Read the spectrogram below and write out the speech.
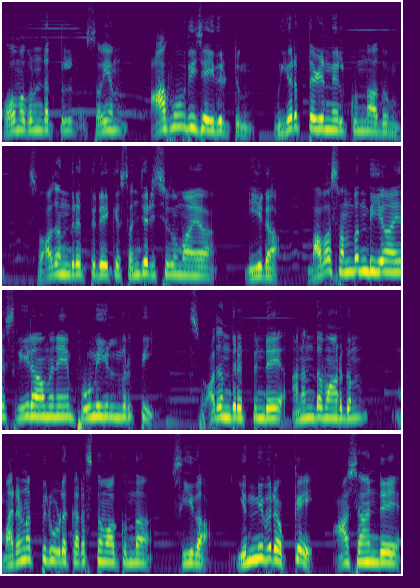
ഹോമകുണ്ടത്തിൽ സ്വയം ആഹൂതി ചെയ്തിട്ടും ഉയർത്തെഴുന്നേൽക്കുന്ന അതും സ്വാതന്ത്ര്യത്തിലേക്ക് സഞ്ചരിച്ചതുമായ ലീല ഭവസംബന്ധിയായ ശ്രീരാമനെ ഭൂമിയിൽ നിർത്തി സ്വാതന്ത്ര്യത്തിന്റെ അനന്തമാർഗം മരണത്തിലൂടെ കരസ്ഥമാക്കുന്ന സീത എന്നിവരൊക്കെ ആശാന്റെ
